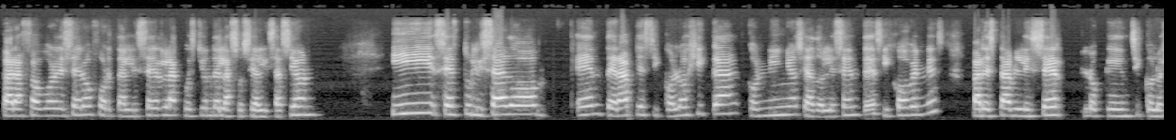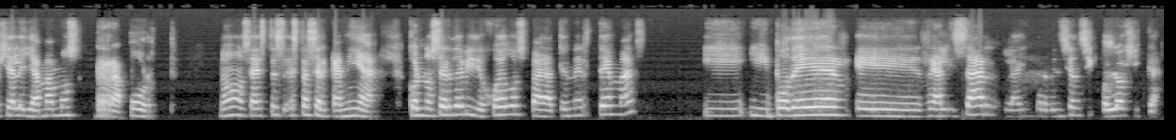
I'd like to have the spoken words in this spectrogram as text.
para favorecer o fortalecer la cuestión de la socialización. Y se ha utilizado en terapia psicológica con niños y adolescentes y jóvenes para establecer lo que en psicología le llamamos rapport, ¿no? O sea, esta cercanía, conocer de videojuegos para tener temas y, poder eh, realizar la intervención psicológica.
